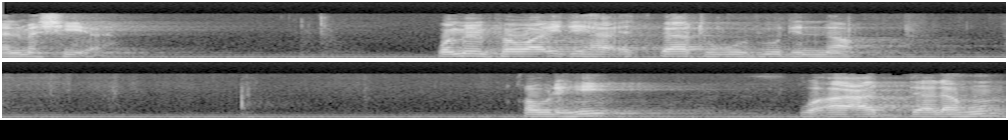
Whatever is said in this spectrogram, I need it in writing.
المشيئة. ومن فوائدها إثبات وجود النار. قوله وأعد لهم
